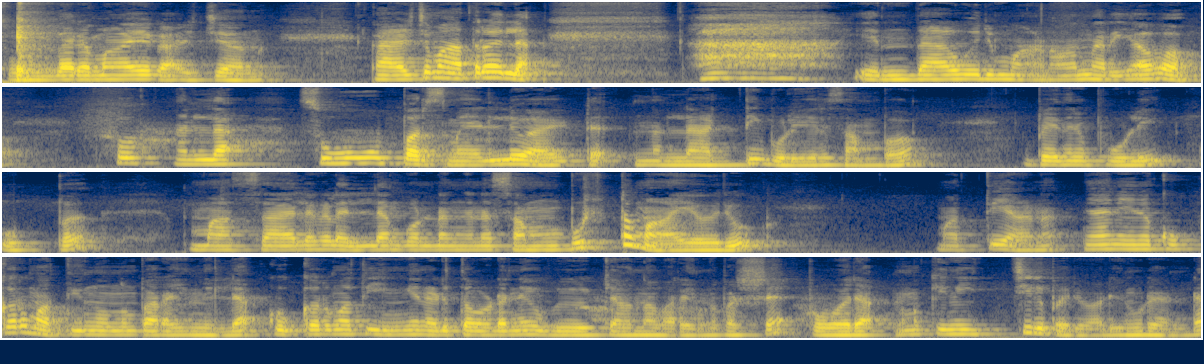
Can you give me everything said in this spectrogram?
സുന്ദരമായ കാഴ്ചയാണ്. കാഴ്ച മാത്രമല്ല എന്താ ഒരു മണമെന്നറിയാവോ ഓ നല്ല സൂപ്പർ സ്മെല്ലുമായിട്ട് നല്ല അടിപൊളി ഒരു സംഭവം. ഇപ്പോൾ ഇതിന് പുളി ഉപ്പ് മസാലകളെല്ലാം കൊണ്ടങ്ങനെ സമ്പുഷ്ടമായ ഒരു മത്തിയാണ്. ഞാൻ ഇതിനെ കുക്കർ മത്തി എന്നൊന്നും പറയുന്നില്ല. കുക്കർ മത്തി ഇങ്ങനെ എടുത്ത ഉടനെ ഉപയോഗിക്കാമെന്നാണ് പറയുന്നത്. പക്ഷേ പോരാ. നമുക്കിനി ഇച്ചിരി പരിപാടിയും കൂടെ ഉണ്ട്.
